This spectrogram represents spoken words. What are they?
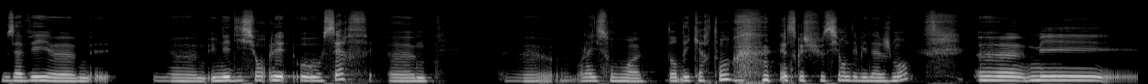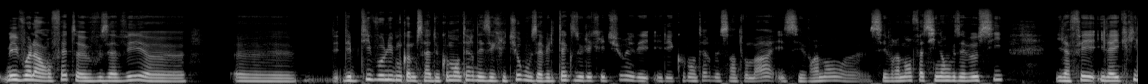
Vous avez une, édition au CERF voilà, ils sont euh, dans des cartons, est-ce que je suis aussi en déménagement. Euh, mais, mais voilà, en fait, vous avez des, petits volumes comme ça de commentaires des Écritures. Vous avez le texte de l'Écriture et, les commentaires de saint Thomas, et c'est vraiment, vraiment fascinant. Vous avez aussi, il a fait, il a écrit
